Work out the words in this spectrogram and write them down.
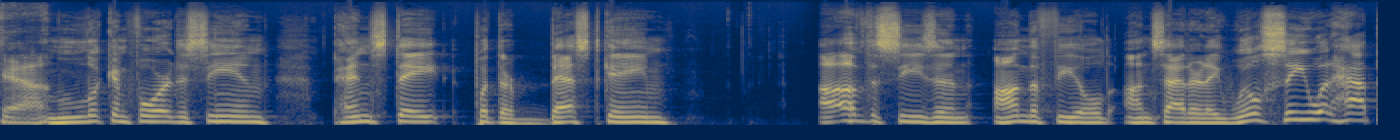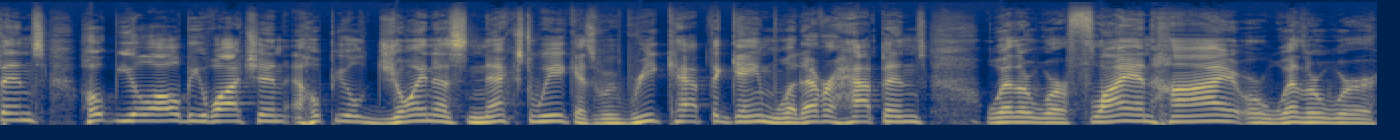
Yeah. I'm looking forward to seeing Penn State put their best game of the season on the field on Saturday. We'll see what happens. Hope you'll all be watching. I hope you'll join us next week as we recap the game, whatever happens, whether we're flying high or whether we're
